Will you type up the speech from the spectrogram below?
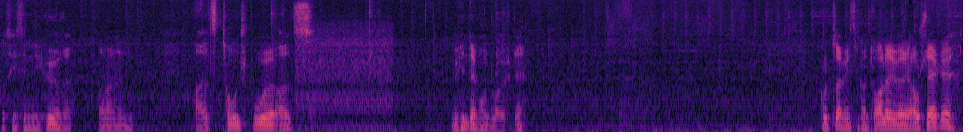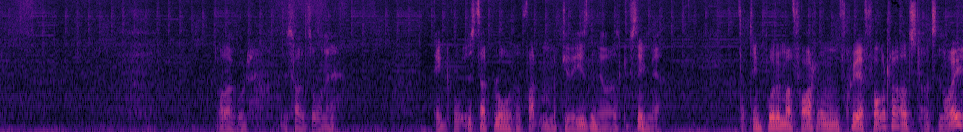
Dass ich sie nicht höre, sondern als Tonspur, als im Hintergrund läuft, ne? Gut, so habe ich jetzt Kontrolle über die Lautstärke. Aber gut, ist halt so, ne? Ding. Wo ist das bloß? Was war denn gewesen? Ja, das gibt's nicht mehr. Das Ding wurde mal vor, früher vorgestellt als, als neu.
